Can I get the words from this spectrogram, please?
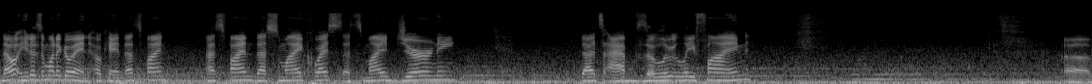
No, he doesn't want to go in. Okay, that's fine. That's fine. That's my quest. That's my journey. That's absolutely fine. Uh,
